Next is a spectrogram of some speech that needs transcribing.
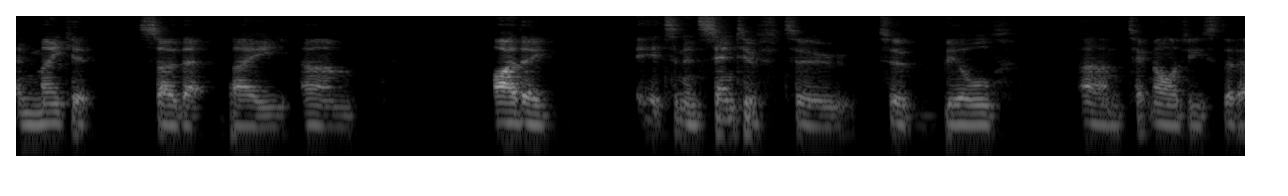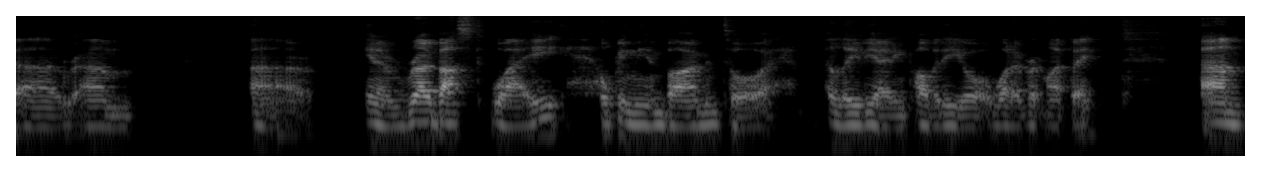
and make it so that they um, either it's an incentive to to build um, technologies that are uh, in a robust way helping the environment or alleviating poverty or whatever it might be. Um,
